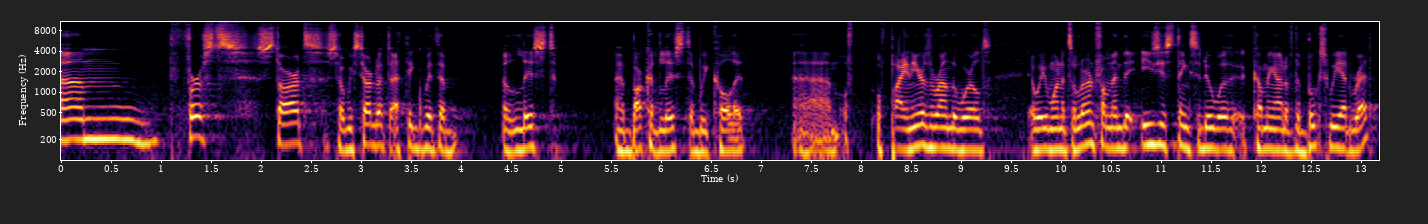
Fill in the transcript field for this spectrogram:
um, first start so we started i think with a, a list a bucket list that we call it um, of, of pioneers around the world that we wanted to learn from. And the easiest things to do was coming out of the books we had read.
